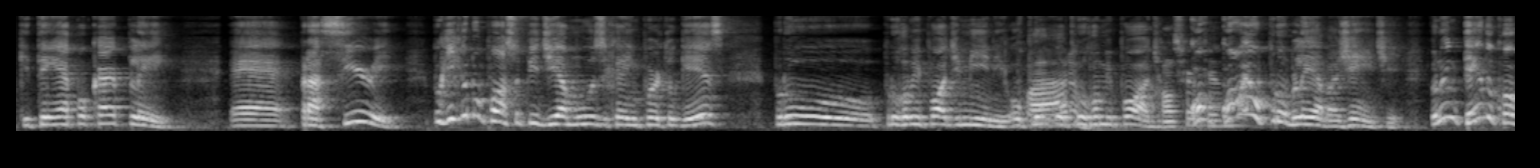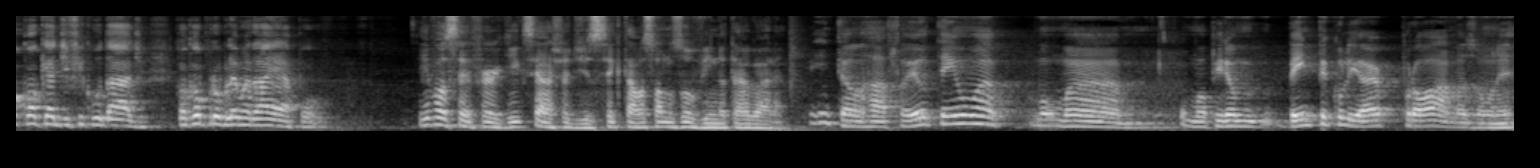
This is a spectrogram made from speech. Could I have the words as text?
que tem Apple CarPlay é, para Siri, por que, que eu não posso pedir a música em português pro, pro HomePod Mini ou, Claro, pro, ou pro HomePod? com certeza. Qual, qual é o problema, gente? Eu não entendo qual, qual que é a dificuldade, qual que é o problema da Apple. E você, Fer, o que, que você acha disso? Você que estava só nos ouvindo até agora. Então, Rafa, eu tenho uma, uma, uma opinião bem peculiar pró-Amazon, né?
